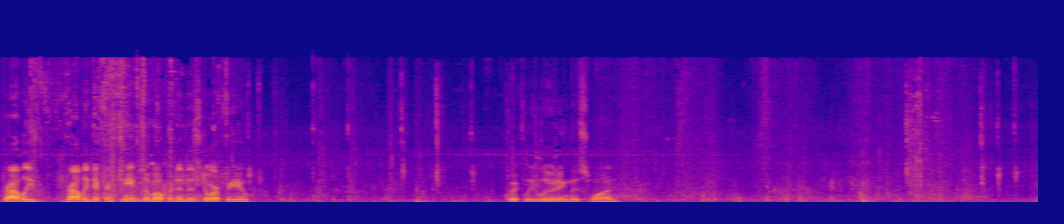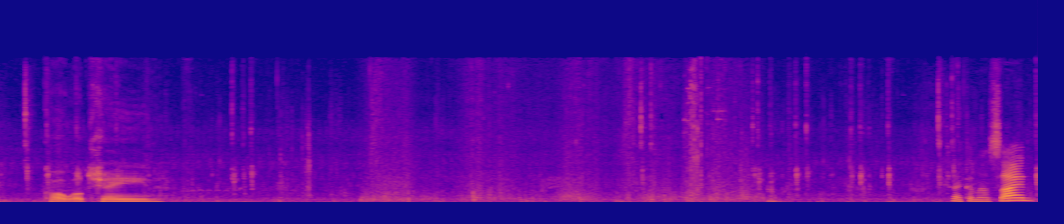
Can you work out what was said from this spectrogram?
Probably, probably different teams. I'm opening this door for you. Quickly looting this one. Caldwell chain. Check them outside.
